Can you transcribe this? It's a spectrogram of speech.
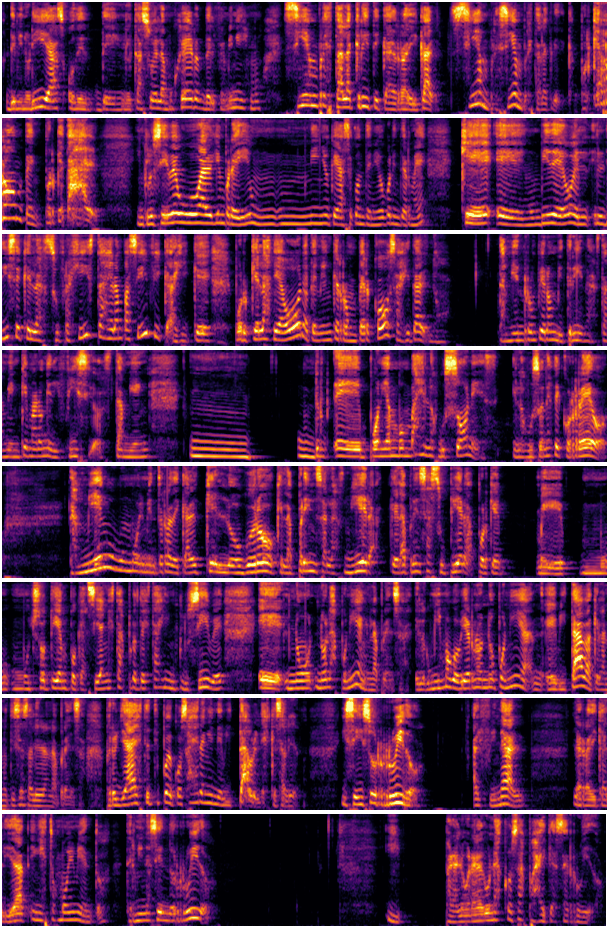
de minorías o de, en el caso de la mujer, del feminismo, siempre está la crítica del radical. Siempre, siempre está la crítica. ¿Por qué rompen? ¿Por qué tal? Inclusive hubo alguien por ahí, un, niño que hace contenido por internet, que eh, en un video él, él, dice que las sufragistas eran pacíficas y que por qué las de ahora tenían que romper cosas y tal. No, también rompieron vitrinas, también quemaron edificios, también mm, eh, ponían bombas en los buzones, en los buzones de correo. También hubo un movimiento radical que logró que la prensa las viera, que la prensa supiera, porque eh, mucho tiempo que hacían estas protestas inclusive eh, no, no, las ponían en la prensa. El mismo gobierno no ponía, evitaba que la noticia saliera en la prensa. Pero ya este tipo de cosas eran inevitables que salieran. Y se hizo ruido al final, la radicalidad en estos movimientos termina siendo ruido. Y para lograr algunas cosas, pues hay que hacer ruido.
